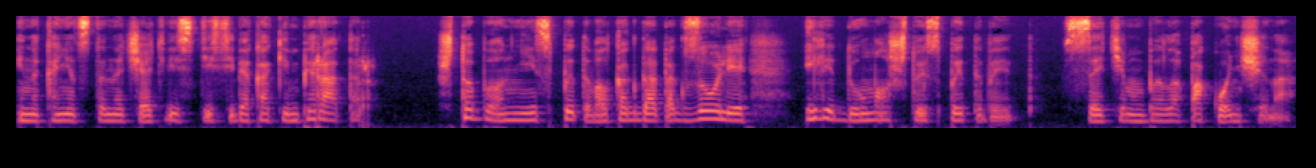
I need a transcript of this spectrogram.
и наконец-то начать вести себя как император. Что бы он ни испытывал когда-то к Золе или думал, что испытывает, с этим было покончено.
